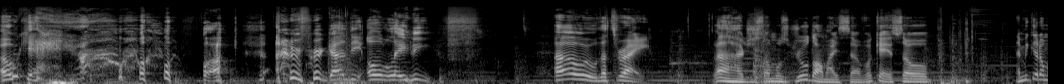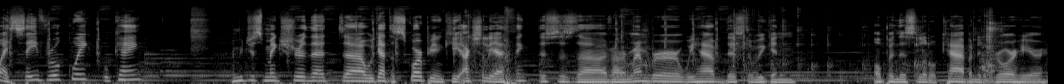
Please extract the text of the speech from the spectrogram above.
Okay. fuck. I forgot the old lady. Oh, that's right. Uh, I just almost drooled on myself. Okay, so let me get on my save real quick, okay? Let me just make sure that uh, we got the scorpion key. Actually, I think this is, uh, if I remember, we have this that we can open this little cabinet drawer here.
